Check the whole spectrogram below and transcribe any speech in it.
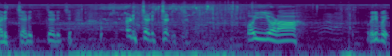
അടിച്ചടിച്ചടിച്ച് അടിച്ചടിച്ചടിച്ച്. ഒയ്യോടാ ഒരു പോയി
